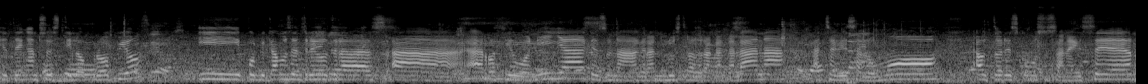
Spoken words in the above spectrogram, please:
que tengan su estilo propio. Y publicamos, entre otras, a, Rocío Bonilla, que es una gran ilustradora catalana, a Xavier Salomó, autores como Susana Isern,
